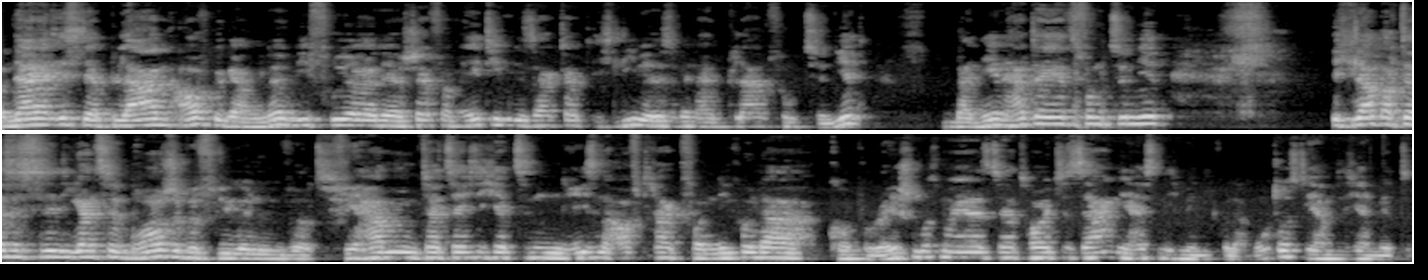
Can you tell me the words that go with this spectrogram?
Von daher ist der Plan aufgegangen, ne? wie früher der Chef vom A-Team gesagt hat, ich liebe es, wenn ein Plan funktioniert. Bei denen hat er jetzt funktioniert. Ich glaube auch, dass es die ganze Branche beflügeln wird. Wir haben tatsächlich jetzt einen riesen Auftrag von Nikola Corporation, muss man ja jetzt heute sagen. Die heißen nicht mehr Nikola Motors, die haben sich ja mit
